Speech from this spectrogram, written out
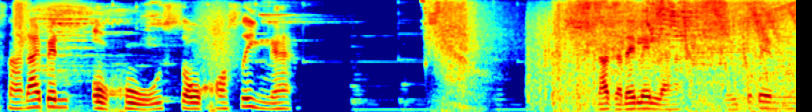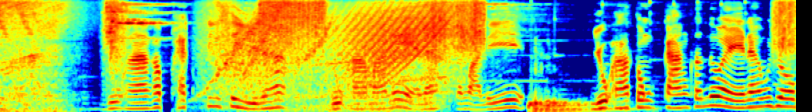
SR ได้เป็น โอ้โหโซคอสซิ่งนะฮะ น่าจะได้เล่นแล้วฮะนี่ก็เป็น UR ครับ แพ็คที่4นะฮะ UR มาแน่นะจังหวะนี้ UR ตรงกลางซะด้วยนะผู้ชม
